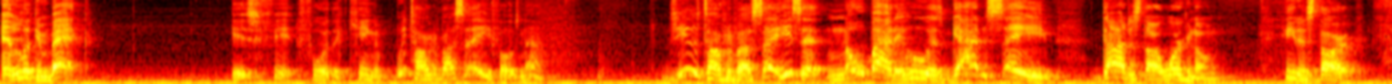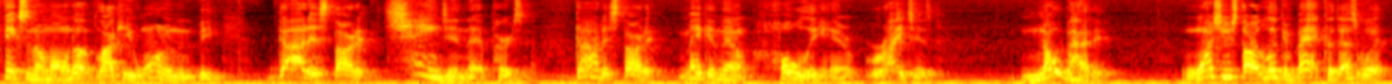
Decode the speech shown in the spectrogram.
and looking back is fit for the kingdom. We talking about saved folks now. Jesus talking about saved. He said nobody who has gotten saved, God to start working on them. He didn't start fixing them on up like he wanted them to be. God has started changing that person. God has started making them holy and righteous. Nobody, once you start looking back, because that's what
